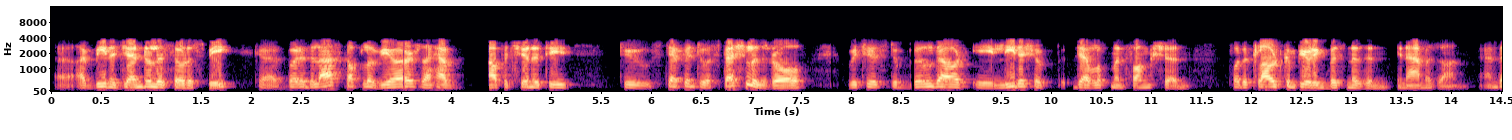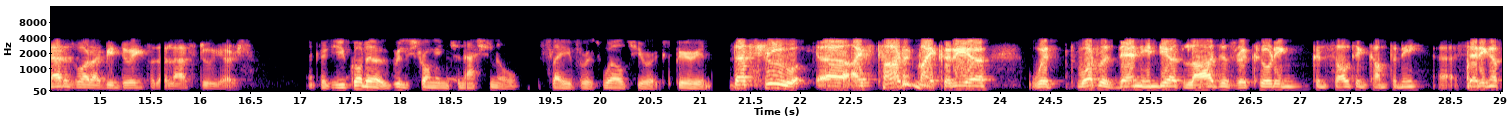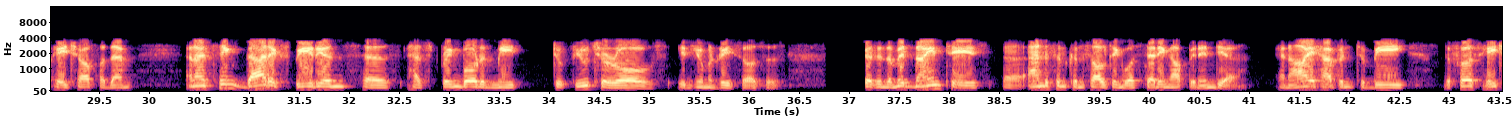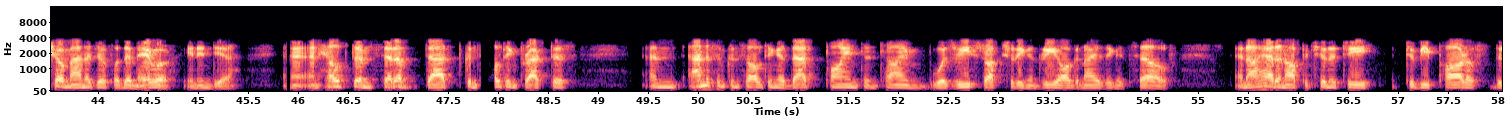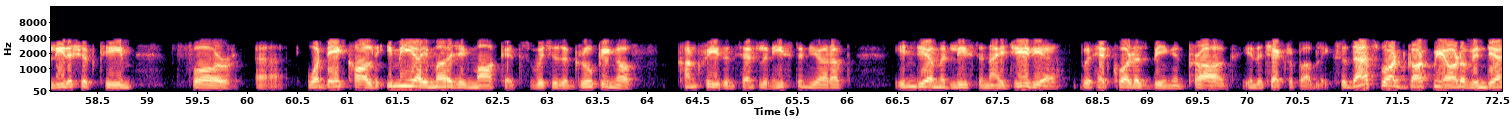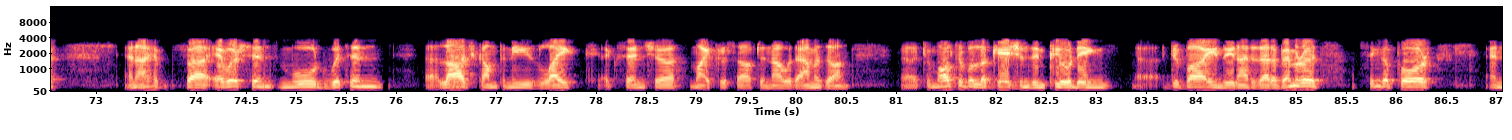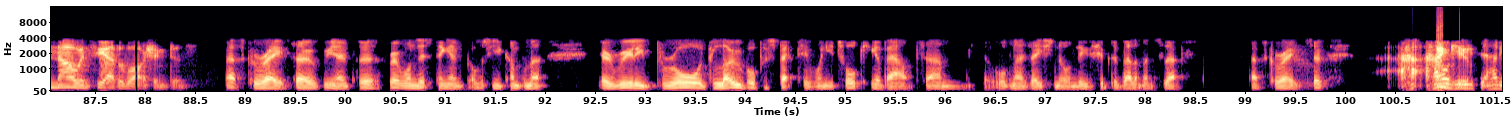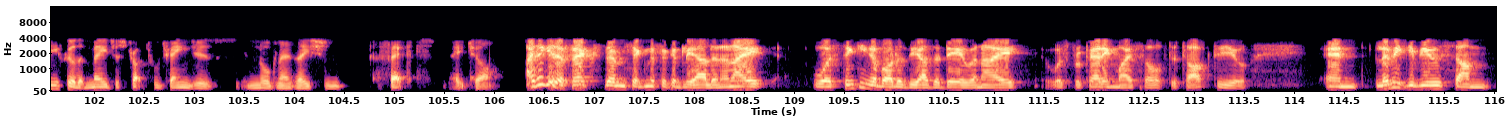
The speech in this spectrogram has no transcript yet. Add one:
Uh, I've been a generalist, so to speak. Uh, but in the last couple of years, I have opportunity to step into a specialist role, which is to build out a leadership development function for the cloud computing business in, in Amazon. And that is what I've been doing for the last two years. Okay, so you've got a really strong international flavor as well to your experience. That's true. Uh, I started my career with what was then India's largest recruiting consulting company, uh, setting up HR for them. And I think that experience has, has springboarded me to future roles in human resources. Because in the mid 90s, uh, Andersen Consulting was setting up in India, and I happened to be the first HR manager for them ever in India and, and helped them set up that consulting practice. And Andersen Consulting at that point in time was restructuring and reorganizing itself. And I had an opportunity to be part of the leadership team for uh, what they called EMEA emerging markets, which is a grouping of countries in Central and Eastern Europe, India, Middle East, and Nigeria, with headquarters being in Prague in the Czech Republic. So that's what got me out of India. And I have uh, ever since moved within uh, large companies like Accenture, Microsoft, and now with Amazon uh, to multiple locations, including uh, Dubai in the United Arab Emirates, Singapore, and now in Seattle, Washington. That's great. So, you know, for, for everyone listening, and obviously you come from a, really broad global perspective when you're talking about um, organizational and leadership development. So that's that's great. So, how, how do you. you how do you feel that major structural changes in an organization affect HR? I think it affects them significantly, Alan. And I was thinking about it the other day when I was preparing myself to talk to you. And let me give you some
